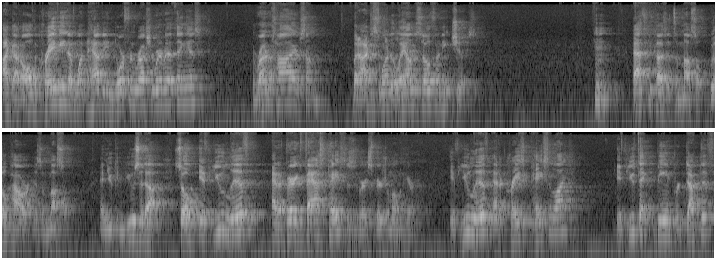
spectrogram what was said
I got all the craving of wanting to have the endorphin rush or whatever that thing is, the runner's high or something, but I just wanted to lay on the sofa and eat chips. Hmm, that's because it's a muscle. Willpower is a muscle, and you can use it up. So if you live at a very fast pace, this is a very spiritual moment here. If you live at a crazy pace in life, if you think being productive,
